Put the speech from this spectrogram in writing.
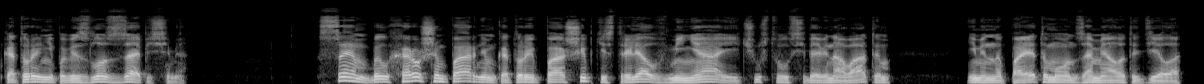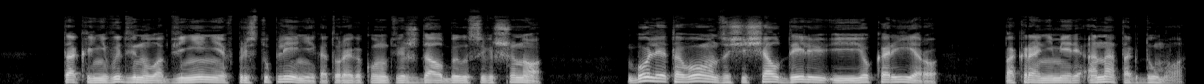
которой не повезло с записями. Сэм был хорошим парнем, который по ошибке стрелял в меня и чувствовал себя виноватым. Именно поэтому он замял это дело, так и не выдвинул обвинение в преступлении, которое, как он утверждал, было совершено. Более того, он защищал Делию и ее карьеру, по крайней мере, она так думала.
